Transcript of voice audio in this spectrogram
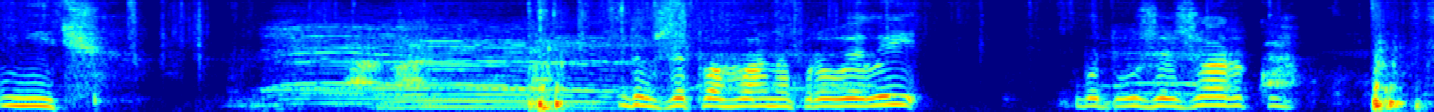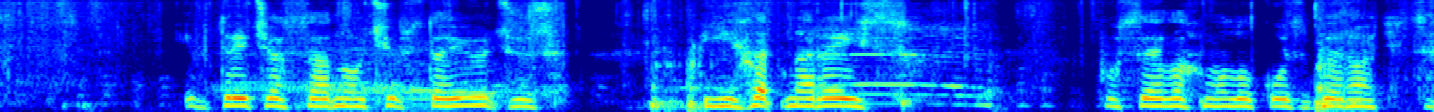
ніч дуже погано провели, бо дуже жарко. І в три часа ночі встають ж їхати на рейс по селах молоко збирати. Це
